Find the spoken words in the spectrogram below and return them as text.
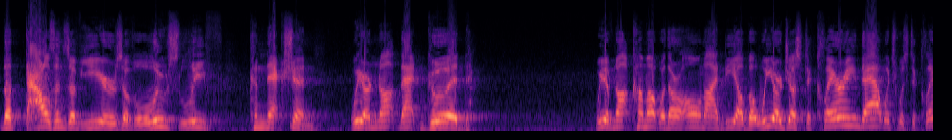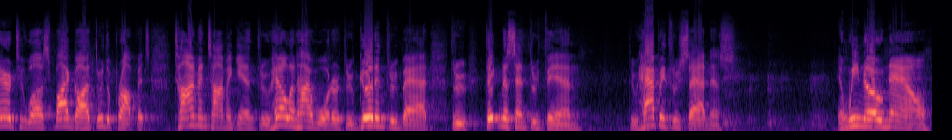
the thousands of years of loose leaf connection. We are not that good. We have not come up with our own idea, but we are just declaring that which was declared to us by God through the prophets, time and time again, through hell and high water, through good and through bad, through thickness and through thin, through happy, through sadness. And we know now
